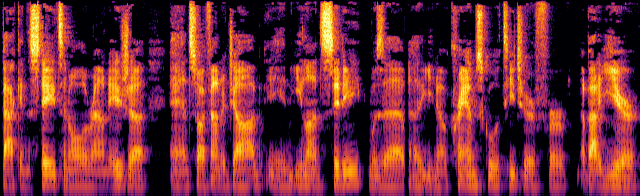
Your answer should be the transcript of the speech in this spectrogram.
back in the States and all around Asia. And so I found a job in Yilan City, was a, a you know, cram school teacher for about a year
